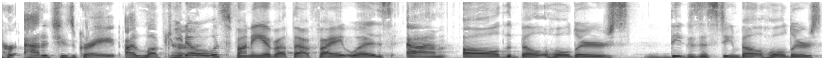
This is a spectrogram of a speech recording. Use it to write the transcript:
her attitude's great. I loved her. You know what was funny about that fight was um, all the belt holders, the existing belt holders,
